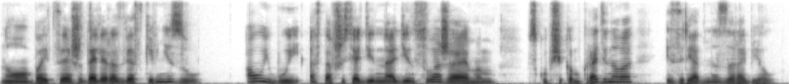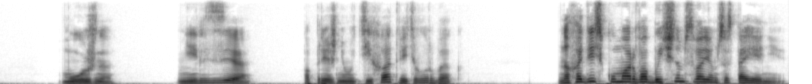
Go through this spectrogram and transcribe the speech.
Но бойцы ожидали развязки внизу, а Уйбуй, оставшись один на один с уважаемым скупщиком краденого, изрядно заробел. Можно. Нельзя, по-прежнему тихо ответил Урбек. Находись Кумар в обычном своем состоянии,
